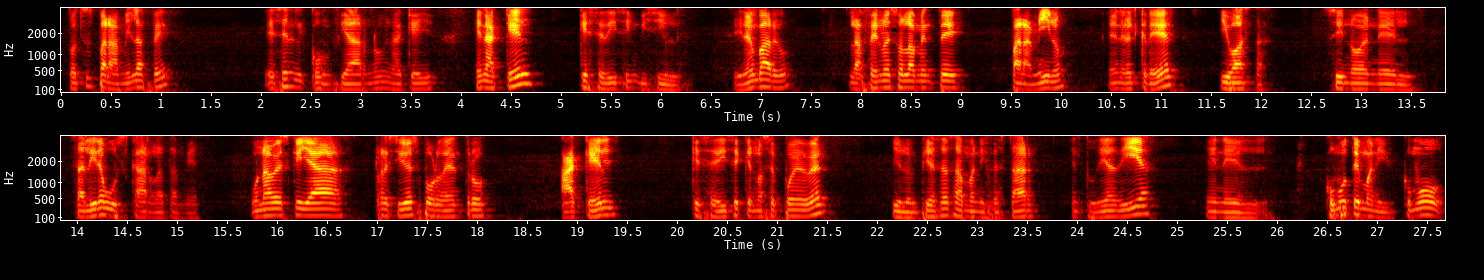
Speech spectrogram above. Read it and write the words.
Entonces, para mí la fe es en el confiar, ¿no? En aquel, en aquel que se dice invisible. Sin embargo, la fe no es solamente para mí, ¿no? En el creer y basta, sino en el salir a buscarla también. Una vez que ya recibes por dentro aquel que se dice que no se puede ver y lo empiezas a manifestar en tu día a día, en el cómo te cómo,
